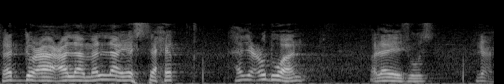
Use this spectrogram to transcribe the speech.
فالدعاء على من لا يستحق. هذا عدوان ولا يجوز. نعم.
